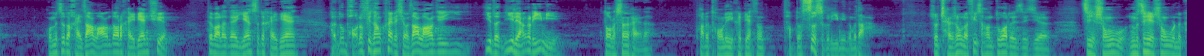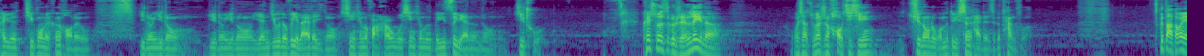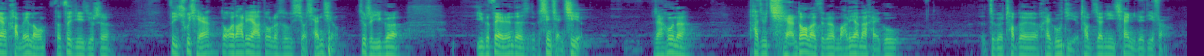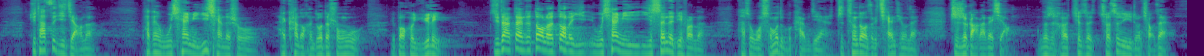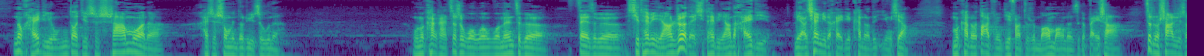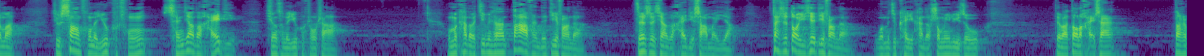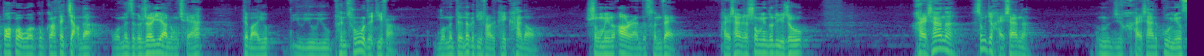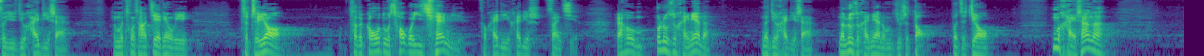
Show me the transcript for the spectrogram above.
我们知道海蟑螂到了海边去，对吧？那在岩石的海边，很多跑得非常快的小蟑螂，就一一的一两个厘米，到了深海呢，它的同类可以变成差不多四十个厘米那么大。所以产生了非常多的这些这些生物，那么这些生物呢，可以提供了很好的一种一种一种一种研究的未来的一种新型的化合物、新型的微资源的那种基础。可以说，这个人类呢，我想主要是好奇心驱动了我们对深海的这个探索。这个大导演卡梅隆他自己就是自己出钱到澳大利亚造了艘小潜艇，就是一个一个载人的深潜器，然后呢，他就潜到了这个马里亚纳海沟。这个差不多海沟底，差不多将近一千米的地方。据他自己讲呢，他在五千米以前的时候还看到很多的生物，也包括鱼类。一旦但是到了到了一五千米以深的地方呢，他说我什么都不看不见，只听到这个潜艇在吱吱嘎嘎在响。那是和确实确实是一种挑战。那海底我们到底是沙漠呢，还是生命的绿洲呢？我们看看，这是我我我们这个在这个西太平洋热带西太平洋的海底两千米的海底看到的影像。我们看到大部分地方都是茫茫的这个白沙，这种沙是什么？就上层的有孔虫沉降到海底形成的有孔虫沙。我们看到基本上大部分的地方呢，真是像个海底沙漠一样。但是到一些地方呢，我们就可以看到生命绿洲，对吧？到了海山，当然包括我我刚才讲的，我们这个热液冷泉，对吧？有有有有喷出物的地方，我们在那个地方可以看到生命盎然的存在。海山是生命的绿洲。海山呢？什么叫海山呢？那么就海山的，顾名思义就海底山。那么通常界定为，它只要它的高度超过一千米，从海底海底算起，然后不露出海面的，那就是海底山。那露出海面的，我们就是岛或者礁。那么海山呢？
